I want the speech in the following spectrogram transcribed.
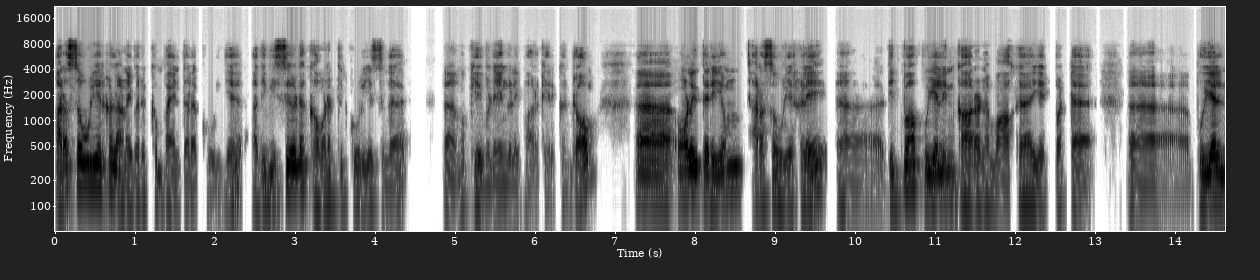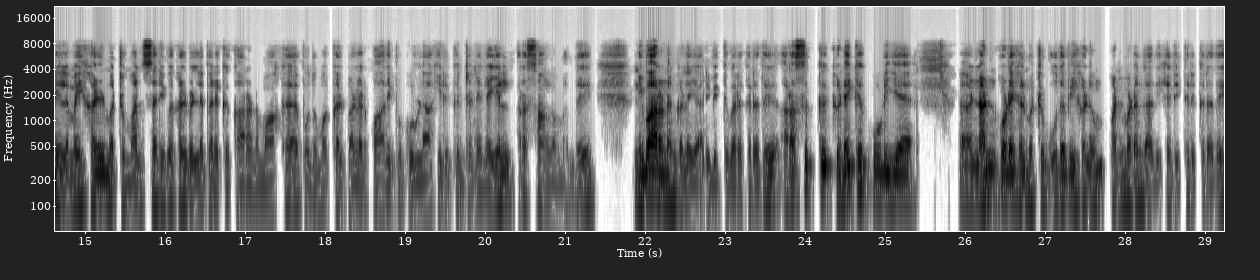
அரச ஊழியர்கள் அனைவருக்கும் பயன் தரக்கூடிய அதிவிசேட கவனத்திற்குரிய சில அஹ், முக்கிய விடயங்களை பார்க்க இருக்கின்றோம். உங்களுக்கு தெரியும் அரச ஊழியர்களே. அஹ், திட்வா புயலின் காரணமாக ஏற்பட்ட புயல் நிலைமைகள் மற்றும் மண் சரிவுகள் வெள்ளப்பெருக்கு காரணமாக பொதுமக்கள் பலர் பாதிப்புக்கு உள்ளாகி இருக்கின்ற நிலையில் அரசாங்கம் வந்து நிவாரணங்களை அறிவித்து வருகிறது. அரசுக்கு கிடைக்கக்கூடிய நன்கொடைகள் மற்றும் உதவிகளும் பன்மடங்கு அதிகரித்திருக்கிறது.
